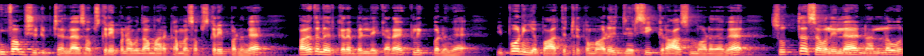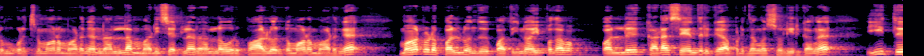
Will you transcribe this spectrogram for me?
இன்ஃபார்ம் யூடியூப் சேனலை சப்ஸ்கிரைப் பண்ணாமல் தான் மறக்காமல் சப்ஸ்கிரைப் பண்ணுங்கள் பக்கத்தில் இருக்கிற பெல் ஐக்கனை கிளிக் பண்ணுங்கள் இப்போது நீங்கள் பார்த்துட்டு இருக்க மாடு ஜெர்சி கிராஸ் மாடு தாங்க. சுத்த சவலியில் நல்ல ஒரு முகலட்சணமான மாடுங்க. நல்ல மடி செட்டில் நல்ல ஒரு பால் வர்க்கமான மாடுங்க. மாட்டோட பல் வந்து பார்த்திங்கன்னா இப்போ தான் பல் கடை சேர்ந்துருக்கு அப்படி தாங்க சொல்லியிருக்காங்க. ஈத்து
